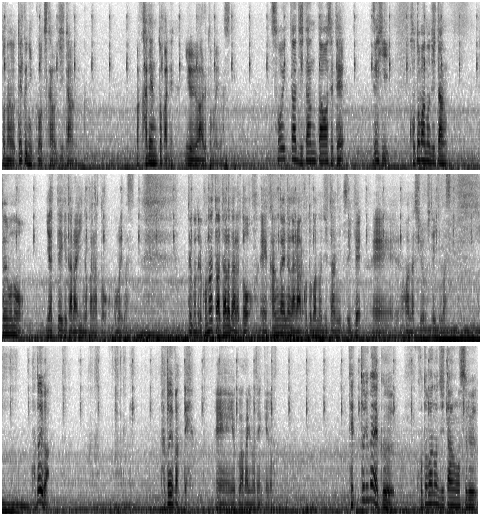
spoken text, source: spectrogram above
トなどテクニックを使う時短、まあ、家電とかね、いろいろあると思います。そういった時短と合わせて、ぜひ言葉の時短というものをやっていけたらいいのかなと思います。ということで、この後はダラダラと、え考えながら言葉の時短について、え、お話をしていきます。例えば、例えばって、えー、よく分かりませんけど、手っ取り早く言葉の時短をする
